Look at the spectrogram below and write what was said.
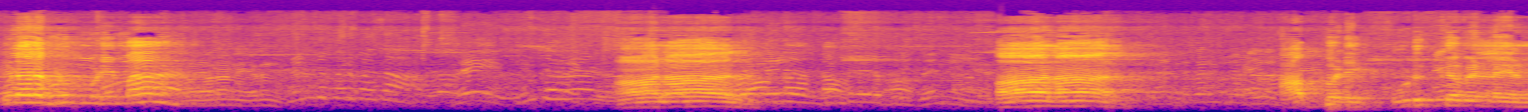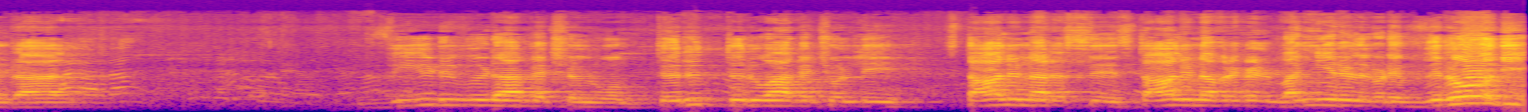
உங்களால கொடுக்க முடியுமா? ஆனால் ஆனால் அப்படி கொடுக்கவில்லை என்றால் வீடு வீடாக செல்வோம் தெரு தெருவாக சொல்லி ஸ்டாலின் அரசு ஸ்டாலின் அவர்கள் வன்னியர்களுடைய விரோதி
